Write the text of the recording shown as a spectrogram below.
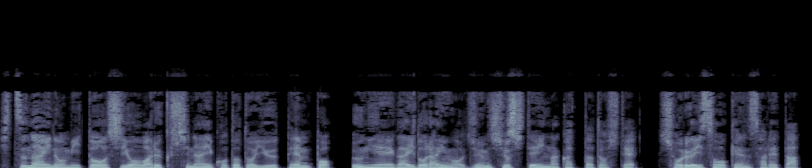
室内の見通しを悪くしないことという店舗、運営ガイドラインを遵守していなかったとして、書類送検された。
